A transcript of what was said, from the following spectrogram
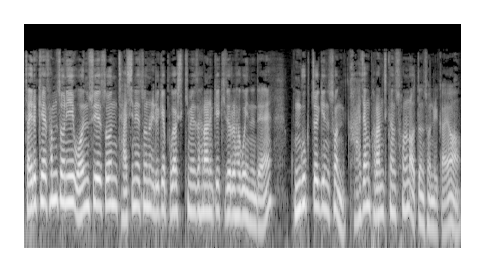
자, 이렇게 삼손이 원수의 손, 자신의 손을 이렇게 부각시키면서 하나님께 기도를 하고 있는데 궁극적인 손, 가장 바람직한 손은 어떤 손일까요?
